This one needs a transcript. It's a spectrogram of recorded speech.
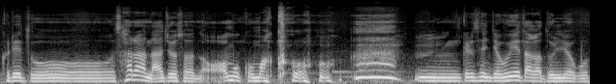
그래도 살아나줘서 너무 고맙고 음, 그래서 이제 위에다가 놓으려고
